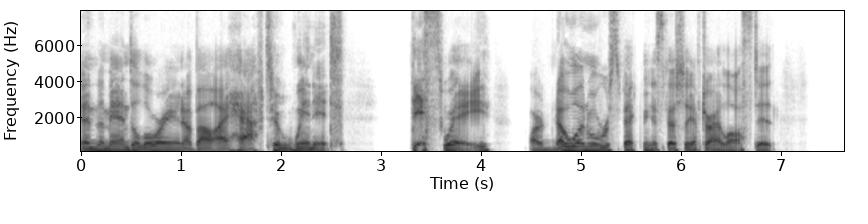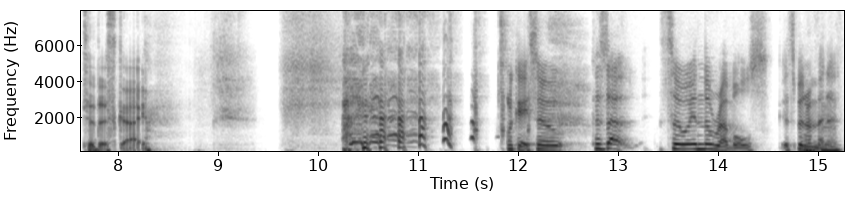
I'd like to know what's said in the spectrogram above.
in The Mandalorian about I have to win it this way, or no one will respect me, especially after I lost it to this guy. Okay, so because that so in the Rebels, it's been Mhm. a minute.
